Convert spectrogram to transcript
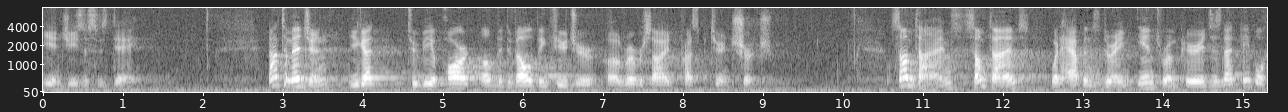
in Jesus' day. Not to mention, you get to be a part of the developing future of Riverside Presbyterian Church. Sometimes, sometimes what happens during interim periods is that people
